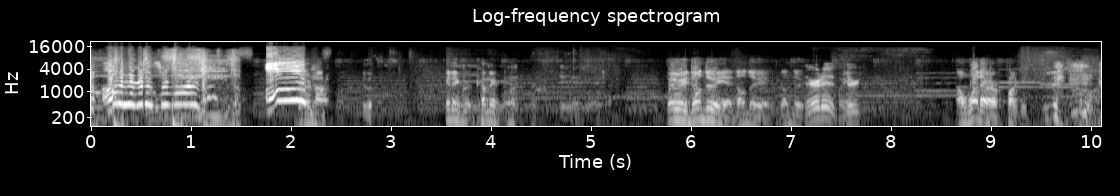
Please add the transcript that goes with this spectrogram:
Oh, you're gonna survive! They're Oh! not. Gonna gr- come here. Yeah, Come here. yeah, yeah, yeah, yeah. Wait, wait, don't do it yet. Don't do it. Don't do it. There it is. Wait. There. Oh, whatever. Fuck it. Come on.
